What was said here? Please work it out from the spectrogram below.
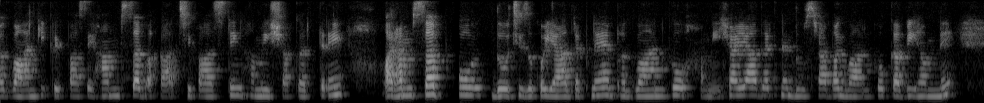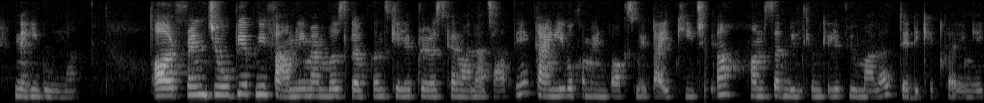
भगवान की कृपा से हम सब अकाशी फास्टिंग हमेशा करते रहें और हम सबको दो चीज़ों को याद रखना है, भगवान को हमेशा याद रखना है, दूसरा भगवान को कभी हमने नहीं भूलना। और फ्रेंड जो भी अपनी फैमिली मेंबर्स लवकन्स के लिए प्रेयर्स करवाना चाहते हैं काइंडली वो कमेंट बॉक्स में टाइप कीजिएगा, हम सब मिलकर उनके लिए फ्यू मालाज डेडिकेट करेंगे।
